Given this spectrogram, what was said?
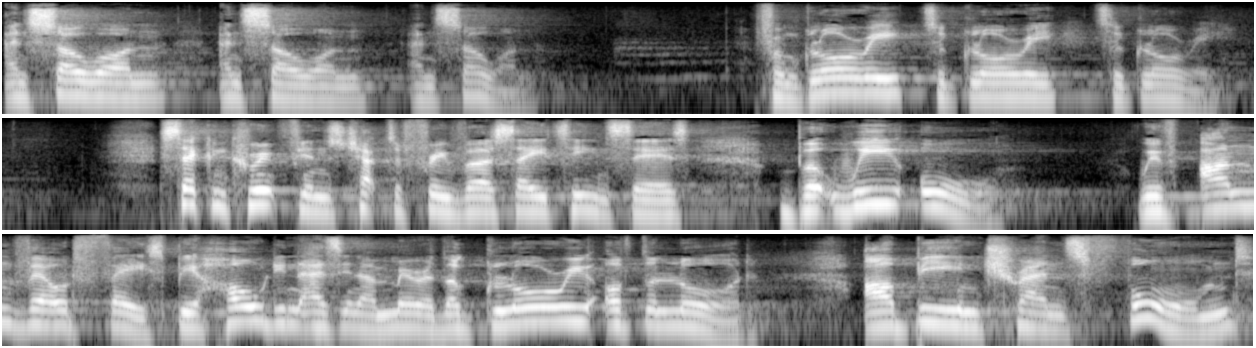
and so on and so on and so on. From glory to glory to glory. Second Corinthians chapter 3 verse 18 says, "But we all with unveiled face beholding as in a mirror the glory of the Lord are being transformed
